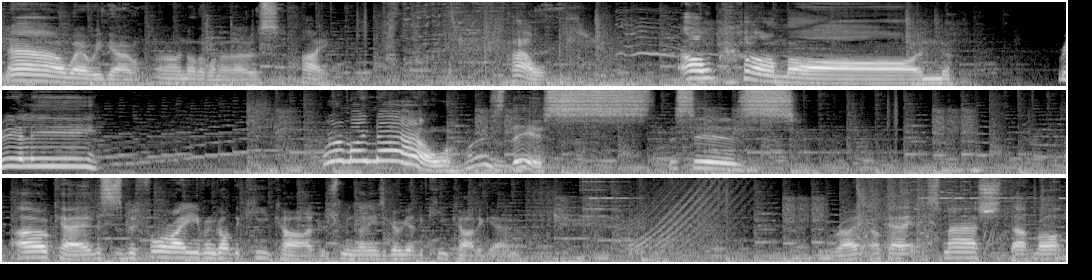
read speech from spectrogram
Now, where we go? Oh, another one of those. Hi. How? Oh, come on! Really? Where am I now? Where is this? This is... Okay, this is before I even got the key card, which means I need to go get the key card again. Right, okay. Smash that lot.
